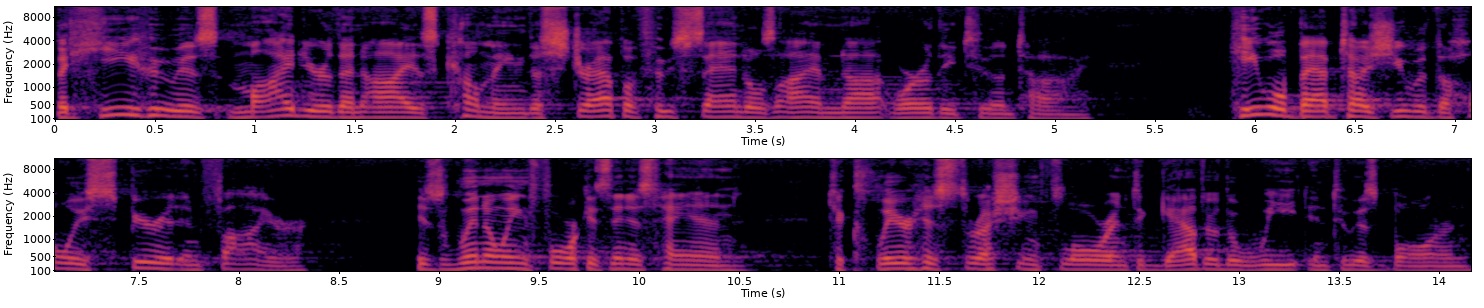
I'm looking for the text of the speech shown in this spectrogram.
but he who is mightier than I is coming, the strap of whose sandals I am not worthy to untie. He will baptize you with the Holy Spirit and fire. His winnowing fork is in his hand to clear his threshing floor and to gather the wheat into his barn.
